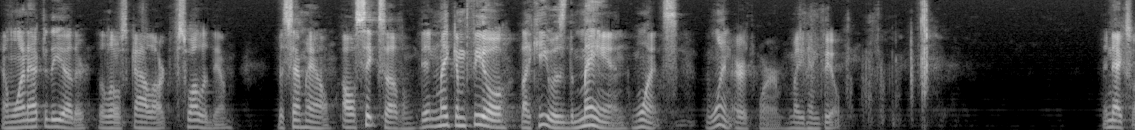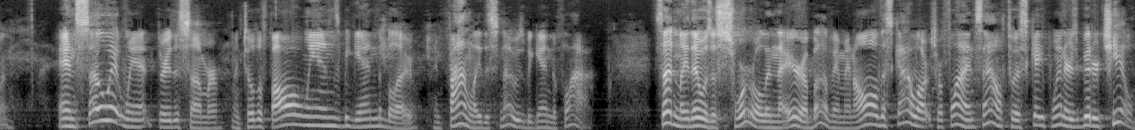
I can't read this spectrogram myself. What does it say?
and one after the other, the little skylark swallowed them. But somehow, all six of them didn't make him feel like he was the man once one earthworm made him feel. The next one. And so it went through the summer until the fall winds began to blow, and finally the snows began to fly. Suddenly there was a swirl in the air above him, and all the skylarks were flying south to escape winter's bitter chill.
